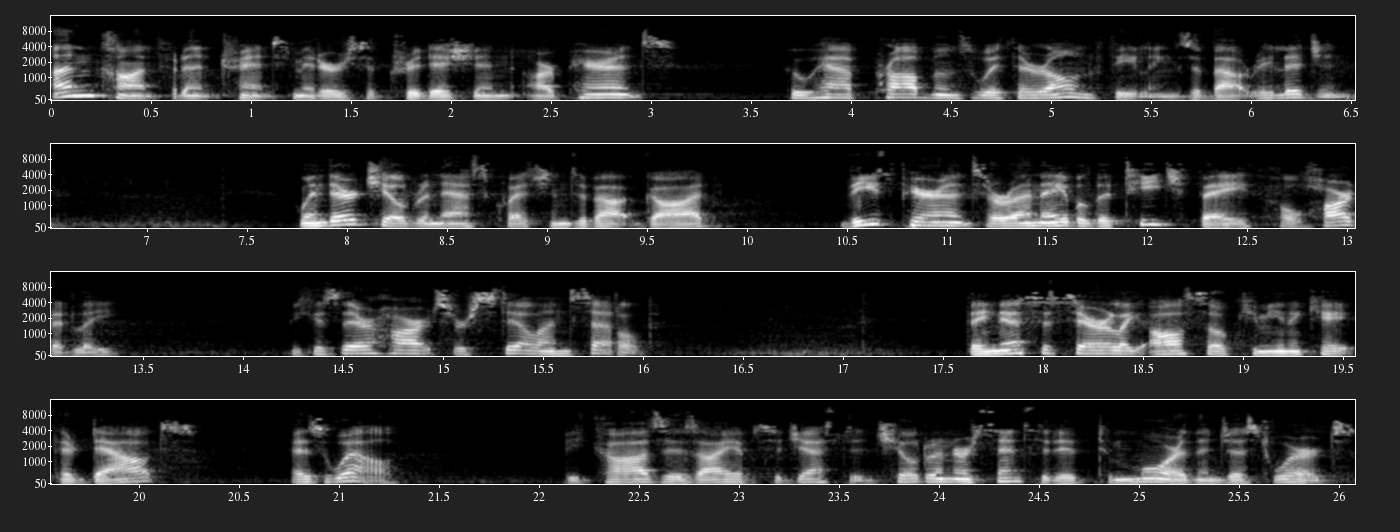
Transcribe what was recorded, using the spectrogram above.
Unconfident transmitters of tradition are parents who have problems with their own feelings about religion. When their children ask questions about God, these parents are unable to teach faith wholeheartedly because their hearts are still unsettled. They necessarily also communicate their doubts as well because, as I have suggested, children are sensitive to more than just words.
